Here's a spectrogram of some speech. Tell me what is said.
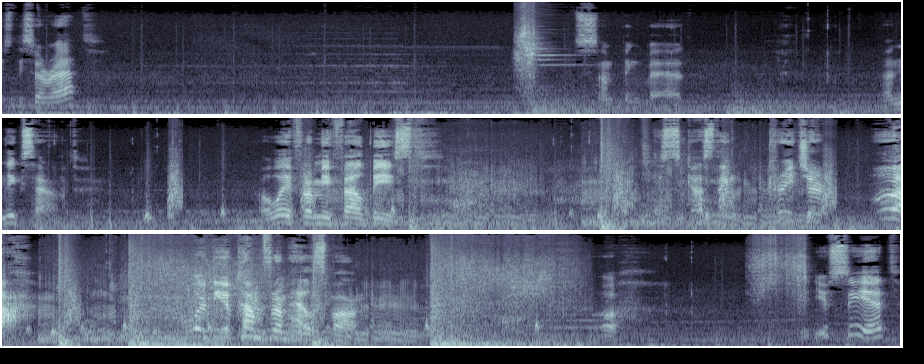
Is this a rat? Something bad. A Nixhound. Away from me, foul beast. Disgusting creature. Ugh. Where do you come from, Hellspawn? Oh. Did you see it?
